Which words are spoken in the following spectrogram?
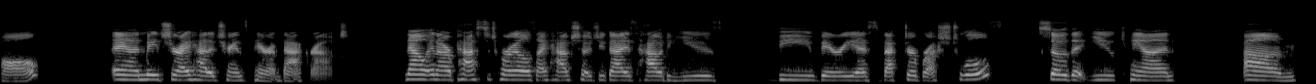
tall and made sure I had a transparent background. Now in our past tutorials, I have showed you guys how to use the various vector brush tools so that you can um,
